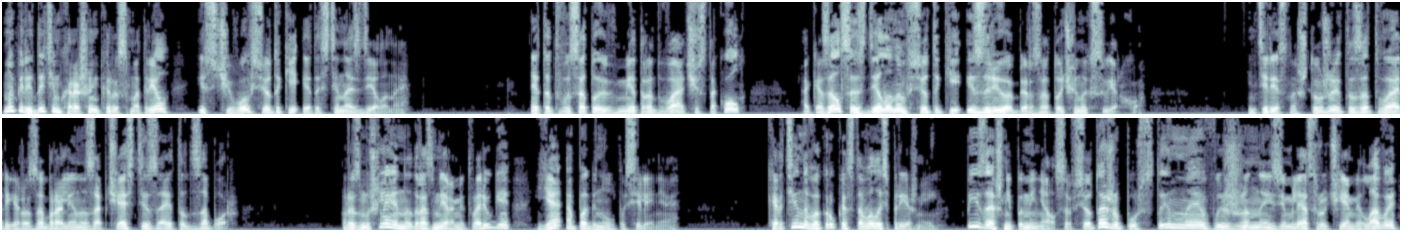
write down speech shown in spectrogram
Но перед этим хорошенько рассмотрел, из чего все-таки эта стена сделана. Этот высотой в метра два чистокол оказался сделанным все-таки из ребер, заточенных сверху. Интересно, что же это за твари разобрали на запчасти за этот забор? Размышляя над размерами тварюги, я обогнул поселение — Картина вокруг оставалась прежней. Пейзаж не поменялся, все та же пустынная, выжженная земля с ручьями лавы,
